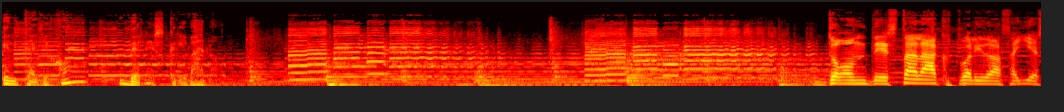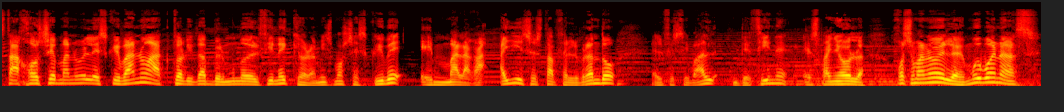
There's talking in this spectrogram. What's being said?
El callejón del escribano. ¿Dónde está la actualidad? Allí está José Manuel Escribano, actualidad del mundo del cine, que ahora mismo se escribe en Málaga. Allí se está celebrando el Festival de Cine Español. José Manuel, muy buenas.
